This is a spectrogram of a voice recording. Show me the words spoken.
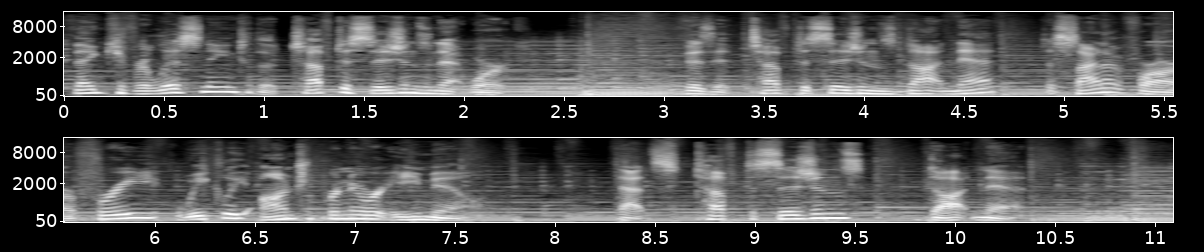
Thank you for listening to the Tough Decisions Network. Visit toughdecisions.net to sign up for our free weekly entrepreneur email. That's toughdecisions.net.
